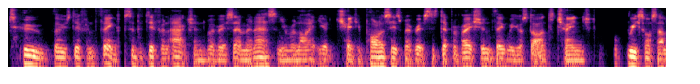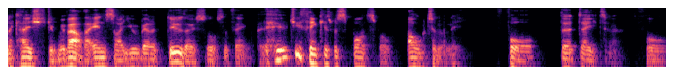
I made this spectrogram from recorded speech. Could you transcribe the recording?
to those different things, to the different actions, whether it's M&S and you're relying, you're changing policies, whether it's this deprivation thing where you're starting to change resource allocation. Without that insight, you would be able to do those sorts of things. Who do you think is responsible ultimately for the data, for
